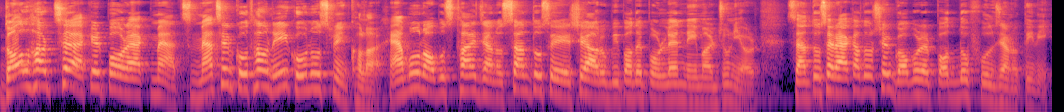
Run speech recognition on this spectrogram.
দল হারছে একের পর এক ম্যাচ। ম্যাচের কোথাও নেই কোনো শৃঙ্খলা। এমন অবস্থায় যেন স্যান্তোসে এসে আরও বিপদে পড়লেন নেইমার জুনিয়র। স্যান্তোসের একাদশের গবরের পদ্ম ফুল যেন তিনি।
